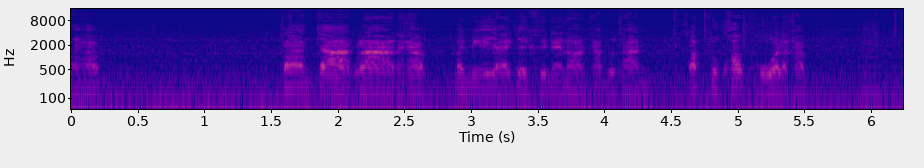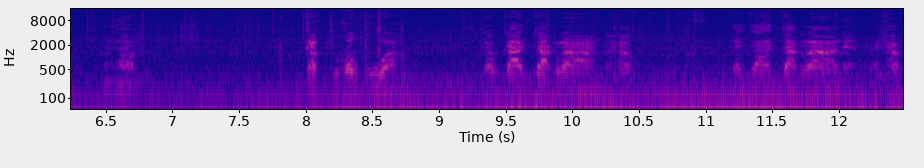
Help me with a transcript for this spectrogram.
นะครับ การจากลานะครับ ไม่มีขยายเกิดขึ้นแน่นอนครับทุกท่าน กับทุกครอบครัวแล้วครับนะครับ กับทุกครอบครัว กับการจากลานะครับ ในการจากลาเนี่ยนะครับ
